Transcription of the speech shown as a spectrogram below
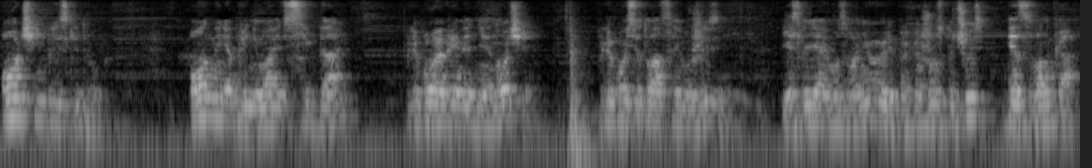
очень близкий друг. Он меня принимает всегда, в любое время дня и ночи, в любой ситуации его жизни. Если я ему звоню или прохожу, стучусь без звонка,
